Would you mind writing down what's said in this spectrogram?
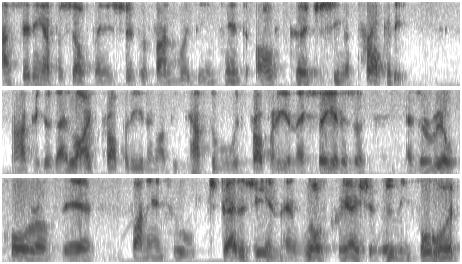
are setting up a self managed super fund with the intent of purchasing a property, right? Because they like property, they might be comfortable with property, and they see it as a, as a real core of their financial strategy and, and wealth creation moving forward.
